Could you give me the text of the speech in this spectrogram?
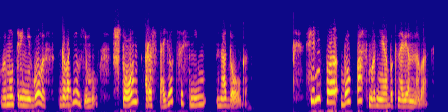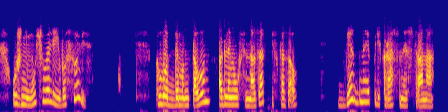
Внутренний голос говорил ему, что он расстается с ним надолго. Филиппа был пасмурнее обыкновенного. Уж не мучила ли его совесть? Клод де Монталон оглянулся назад и сказал: "Бедная прекрасная страна.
